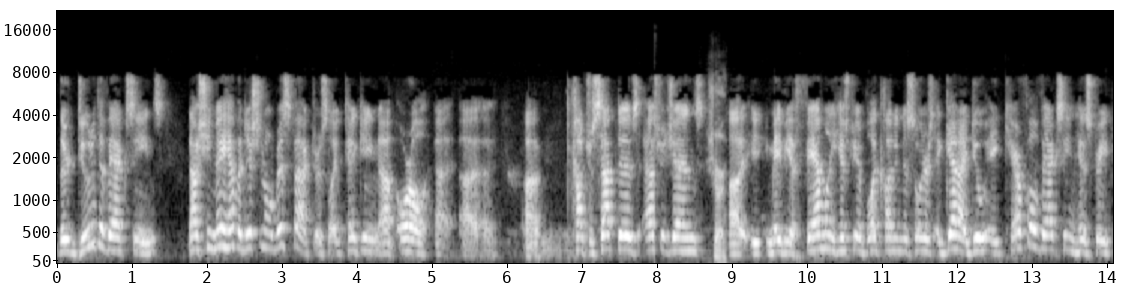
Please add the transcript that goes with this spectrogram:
They're due to the vaccines. Now, she may have additional risk factors like taking uh, oral uh, uh, um, contraceptives, estrogens. Sure. Uh, maybe a family history of blood clotting disorders. Again, I do a careful vaccine history.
